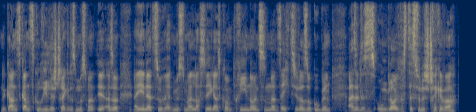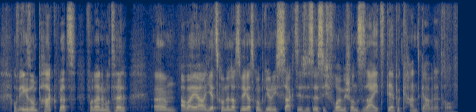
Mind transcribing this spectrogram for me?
Eine ganz, ganz skurrile Strecke. Das muss man, also, jeden, der zuhört, müssen mal Las Vegas Grand Prix 1960 oder so googeln. Also, das ist unglaublich, was das für eine Strecke war. Auf irgendeinem so Parkplatz von einem Hotel. Ähm, aber ja, jetzt kommt der Las Vegas Grand Prix und ich sag dir, wie es ist. Ich freue mich schon seit der Bekanntgabe da drauf.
